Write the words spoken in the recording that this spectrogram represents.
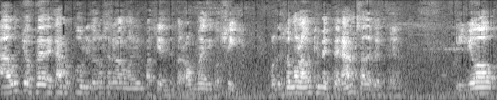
a un chofer de carro público no se le va a morir un paciente, pero a un médico sí, porque somos la última esperanza del enfermo. Y yo,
